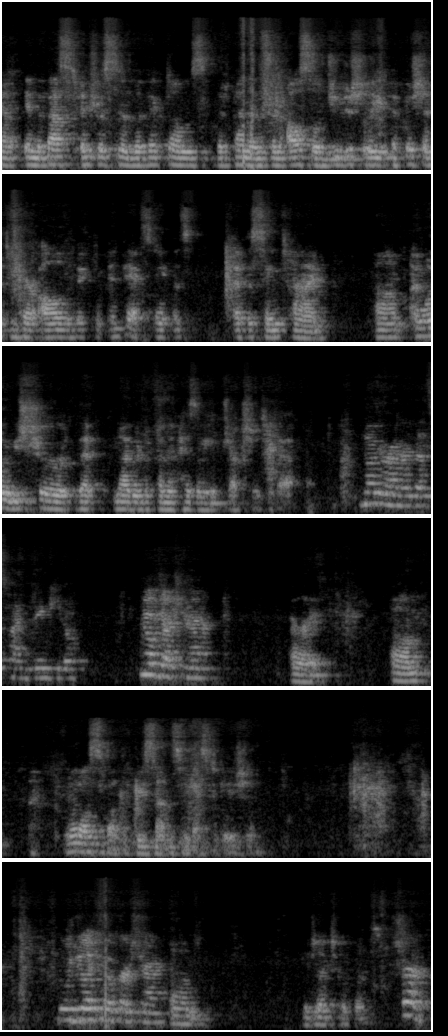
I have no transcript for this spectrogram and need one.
uh, in the best interest of the victims, the defendants, and also judicially efficient to hear all the victim impact statements at the same time. Um, I want to be sure that neither defendant has any objection to that. No, Your Honor, that's fine, thank you. No objection, Your Honor. All right. Um, what else about the pre-sentence investigation? Would you like to go first, Your Honor? Um, would you like to go first? Sure.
